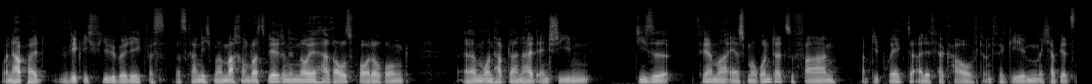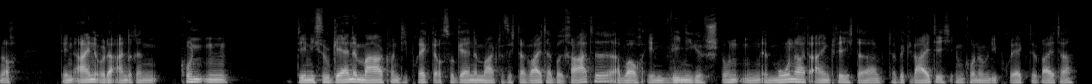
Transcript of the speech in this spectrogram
Und habe halt wirklich viel überlegt, was, was kann ich mal machen, was wäre eine neue Herausforderung ähm, und habe dann halt entschieden, diese Firma erstmal runterzufahren, habe die Projekte alle verkauft und vergeben. Ich habe jetzt noch den einen oder anderen Kunden, den ich so gerne mag und die Projekte auch so gerne mag, dass ich da weiter berate, aber auch eben wenige Stunden im Monat eigentlich. Da, da begleite ich im Grunde um die Projekte weiter.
